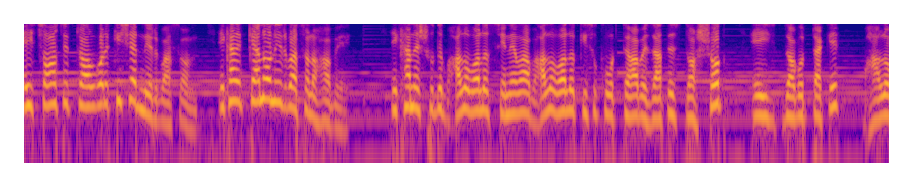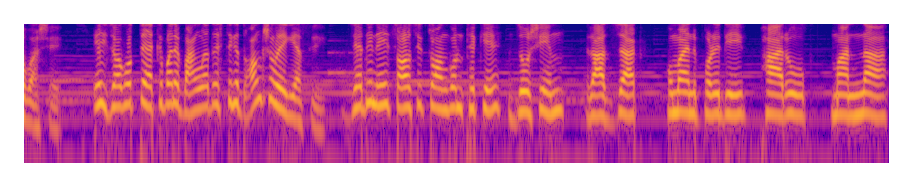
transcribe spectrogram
এই চলচ্চিত্র অঙ্গনে কিসের নির্বাচন? এখানে কেন নির্বাচন হবে? এখানে শুধু ভালো ভালো সিনেমা, ভালো ভালো কিছু করতে হবে যাতে দর্শক এই জগৎটাকে ভালোবাসে। এই জগৎটা একেবারে বাংলাদেশ থেকে ধ্বংস হয়ে গেছে। যেদিন এই চলচ্চিত্র অঙ্গন থেকে জসিম, রাজ্জাক, হুমায়ুন ফরিদি, ফারুক, মান্না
